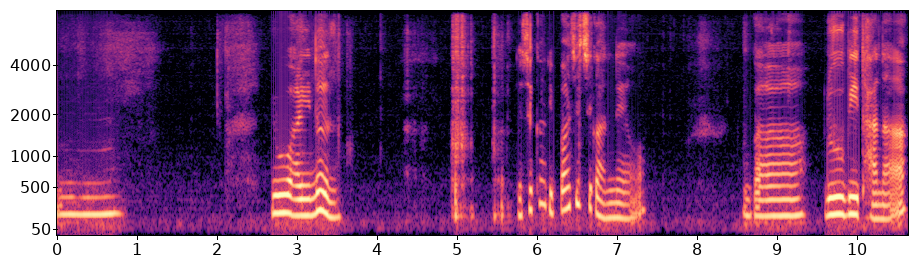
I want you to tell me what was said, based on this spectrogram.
음, 요 아이는 내 색깔이 빠지지가 않네요. 뭔가 루비다나,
